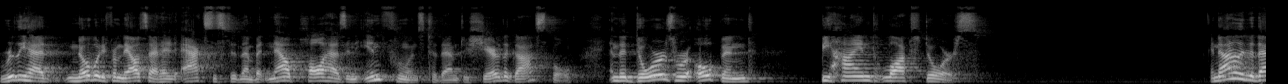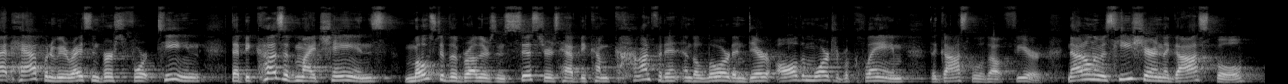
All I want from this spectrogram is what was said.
really had nobody from the outside had access to them. But now Paul has an influence to them to share the gospel. And the doors were opened behind locked doors. And not only did that happen, he writes in verse 14 that because of my chains, most of the brothers and sisters have become confident in the Lord and dare all the more to proclaim the gospel without fear. Not only was he sharing the gospel,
